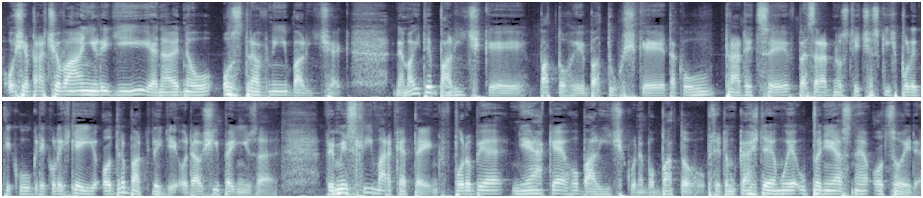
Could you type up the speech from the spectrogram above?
ožebračování lidí je najednou ozdravný balíček. Nemají ty balíčky, patohy, batůšky takovou tradici v bezradnosti českých politiků, kdykoliv chtějí odrbat lidi o další peníze, vymyslí marketing v podobě nějakého balíčku nebo batohu. Přitom každému je úplně jasné, o co jde.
